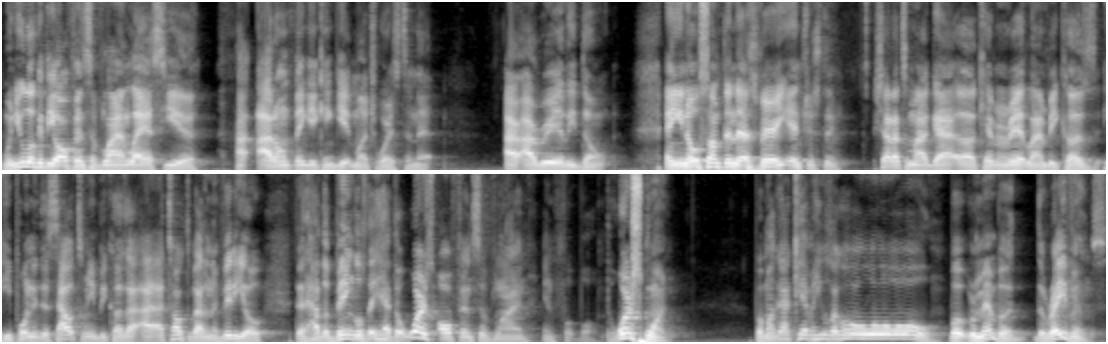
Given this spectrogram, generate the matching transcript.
when you look at the offensive line last year, I, don't think it can get much worse than that. I, I really don't. And you know something that's very interesting. Shout out to my guy uh, Kevin Redline because he pointed this out to me because I, I talked about in the video that how the Bengals they had the worst offensive line in football, the worst one. But my guy Kevin, he was like, whoa, whoa, whoa, whoa. But remember, the Ravens,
